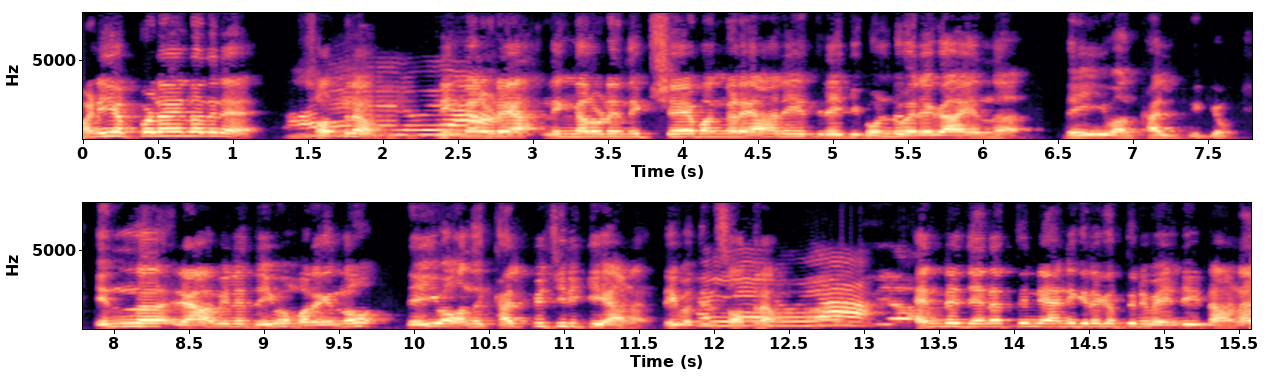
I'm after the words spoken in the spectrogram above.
പണിയപ്പെടേണ്ടതിന് സ്വത്രം നിങ്ങളുടെ നിങ്ങളുടെ നിക്ഷേപങ്ങളെ ആലയത്തിലേക്ക് കൊണ്ടുവരിക എന്ന് ദൈവം കൽപ്പിക്കും. ഇന്ന് രാവിലെ ദൈവം പറയുന്നു ദൈവം അന്ന് കൽപ്പിച്ചിരിക്കുകയാണ് ദൈവത്തിന് സ്വത്രം. എന്റെ ജനത്തിന്റെ അനുഗ്രഹത്തിന് വേണ്ടിയിട്ടാണ്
